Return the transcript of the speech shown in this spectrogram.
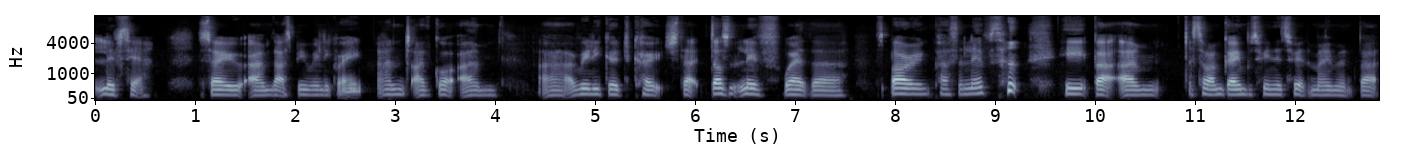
lives here. So um, that's been really great, and I've got um, a really good coach that doesn't live where the sparring person lives. he, but um, so I'm going between the two at the moment. But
